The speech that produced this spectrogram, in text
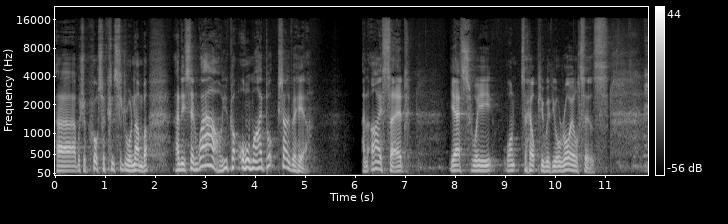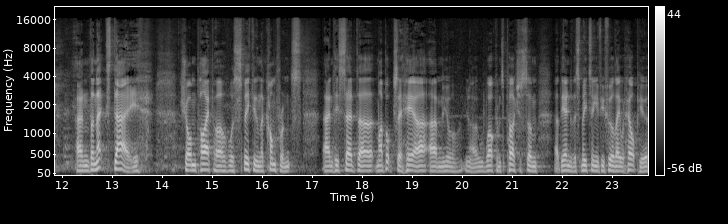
uh, which of course were a considerable number, and he said, Wow, you've got all my books over here. And I said, Yes, we want to help you with your royalties. and the next day, John Piper was speaking in the conference and he said, uh, My books are here. Um, you're you know, welcome to purchase them at the end of this meeting if you feel they would help you.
